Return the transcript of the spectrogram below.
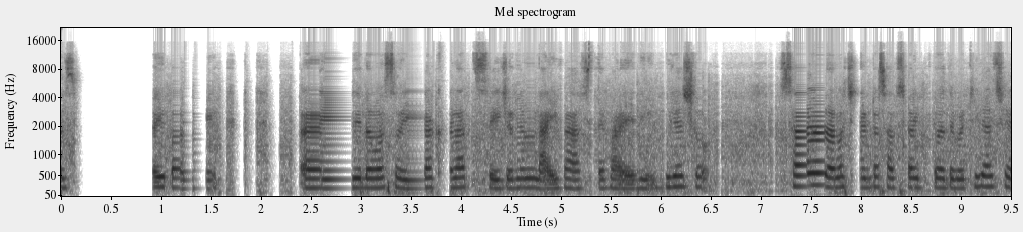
আসতেই আমার শরীরটা খারাপ, সেই জন্য আসতে বুঝেছ? স্যার, আমার চ্যানেলটা সাবস্ক্রাইব করে দেবে, ঠিক আছে?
